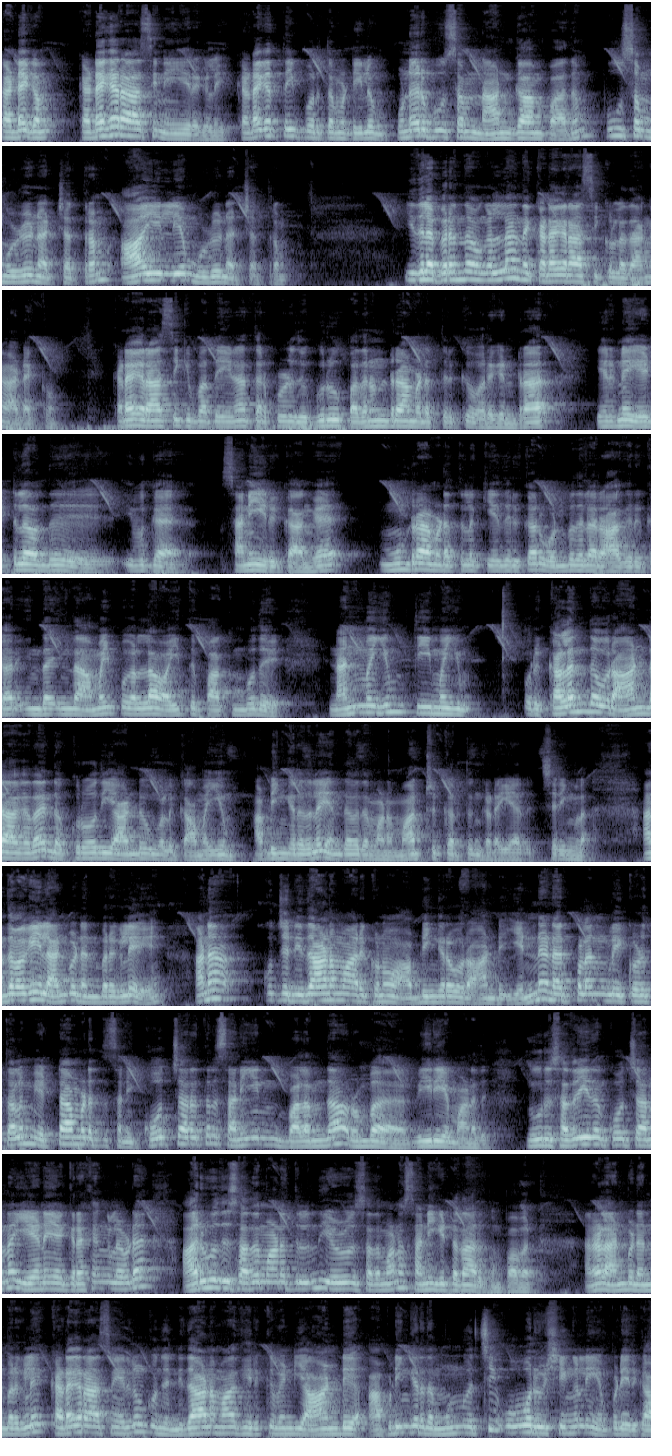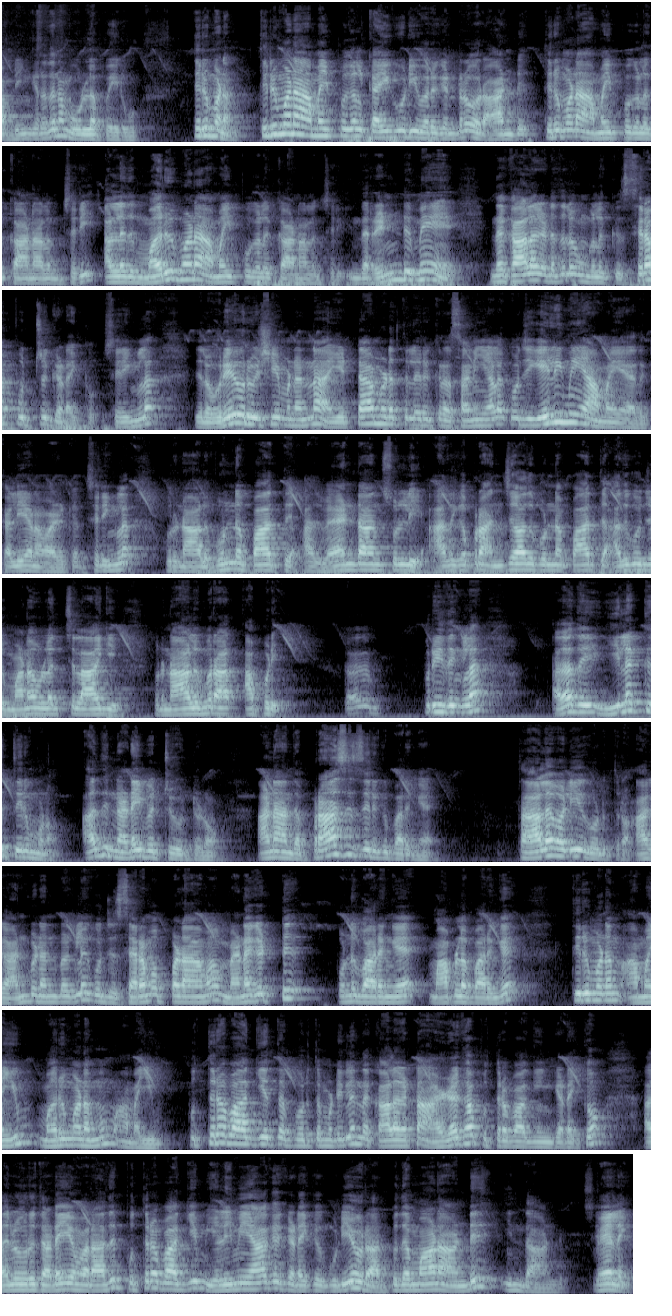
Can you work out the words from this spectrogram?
கடகம் கடகராசி நேயர்களை கடகத்தை பொறுத்தமட்டிலும் புனர்பூசம் நான்காம் பாதம் பூசம் முழு நட்சத்திரம் ஆயில்யம் முழு நட்சத்திரம். இதில் பிறந்தவங்கள்லாம் அந்த கடகராசிக்குள்ளே தாங்க அடக்கும். கடகராசிக்கு பார்த்தீங்கன்னா தற்பொழுது குரு பதினொன்றாம் இடத்திற்கு வருகின்றார். ஏற்கனவே எட்டில் வந்து இவங்க சனி இருக்காங்க. மூன்றாம் இடத்துல கேது இருக்கார் ஒன்பதில் ராகு இருக்கார். இந்த இந்த அமைப்புகள்லாம் வைத்து பார்க்கும்போது நன்மையும் தீமையும் ஒரு கலந்த ஒரு ஆண்டாக தான் இந்த குரோதி ஆண்டு உங்களுக்கு அமையும். அப்படிங்கிறதுல எந்த விதமான மாற்று கருத்தும் கிடையாது. சரிங்களா? அந்த வகையில் அன்பு நண்பர்களே ஆனால் கொஞ்சம் நிதானமாக இருக்கணும் அப்படிங்கிற ஒரு ஆண்டு. என்ன நற்பலன்களை கொடுத்தாலும் எட்டாம் இடத்து சனி? கோச்சாரத்தில் சனியின் பலம் தான் ரொம்ப வீரியமானது. நூறு சதவீதம் கோச்சாரம்னா ஏனைய கிரகங்களை விட அறுபது சதமானத்திலிருந்து எழுபது சதமானம் சனிக்கிட்ட தான் இருக்கும் பவர். அதனால் அன்பு நண்பர்களே கடகராசினியர்கள் கொஞ்சம் நிதானமாக இருக்க வேண்டிய ஆண்டு அப்படிங்கிறத முன் வச்சு ஒவ்வொரு விஷயங்களும் எப்படி இருக்கா அப்படிங்கிறத நம்ம உள்ளே போயிடுவோம். திருமணம். திருமண அமைப்புகள் கைகூடி வருகின்ற ஒரு ஆண்டு. திருமண அமைப்புகளுக்கானாலும் சரி அல்லது மறுமண அமைப்புகளுக்கானாலும் சரி இந்த ரெண்டுமே இந்த காலகட்டத்தில் உங்களுக்கு சிறப்புற்று கிடைக்கும். சரிங்களா? இதில் ஒரே ஒரு விஷயம் என்னென்னா எட்டாம் இடத்துல இருக்கிற சனியால் கொஞ்சம் எளிமையாக அமையாது கல்யாண வாழ்க்கை. சரிங்களா? ஒரு நாலு பொண்ணை பார்த்து அது வேண்டான்னு சொல்லி அதுக்கப்புறம் அஞ்சாவது பொண்ணை பார்த்து அது கொஞ்சம் மன உளைச்சல் ஆகி ஒரு நாலு முறை அப்படி. புரியுதுங்களா? அதாவது இலக்கு திருமணம். அது நடைபெற்று விட்டுடும். ஆனால் அந்த ப்ராசஸ் இருக்குது பாருங்கள் தலைவலியை கொடுத்துரும். ஆக அன்பு நண்பர்களே கொஞ்சம் சிரமப்படாமல் மெனகட்டு பொண்ணு பாருங்கள் மாப்பிள்ளை பாருங்கள் திருமணம் அமையும் மறுமணமும் அமையும். புத்திரபாக்கியத்தை பொறுத்த மட்டும் இந்த காலகட்டம் அழகாக புத்திரபாக்கியம் கிடைக்கும். அதில் ஒரு தடயம் வராது. புத்திரபாக்கியம் எளிமையாக கிடைக்கக்கூடிய ஒரு அற்புதமான ஆண்டு இந்த ஆண்டு. வேலை.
